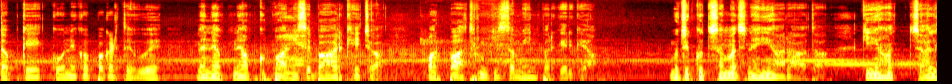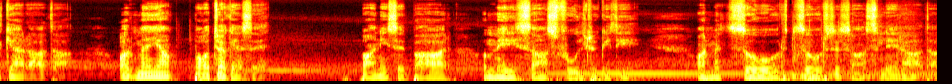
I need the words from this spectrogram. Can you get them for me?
टब के एक कोने को पकड़ते हुए मैंने अपने आप को पानी से बाहर खींचा और बाथरूम की ज़मीन पर गिर गया। मुझे कुछ समझ नहीं आ रहा था कि यहाँ चल क्या रहा था और मैं यहाँ पहुँचा कैसे। पानी से बाहर अब मेरी सांस फूल चुकी थी और मैं ज़ोर ज़ोर से सांस ले रहा था।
